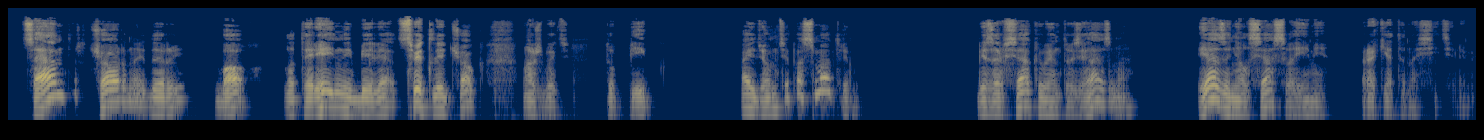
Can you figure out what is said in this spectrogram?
— Центр черной дыры, бог, лотерейный билет, светлячок, может быть, тупик. Пойдемте посмотрим. Безо всякого энтузиазма я занялся своими ракетоносителями.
